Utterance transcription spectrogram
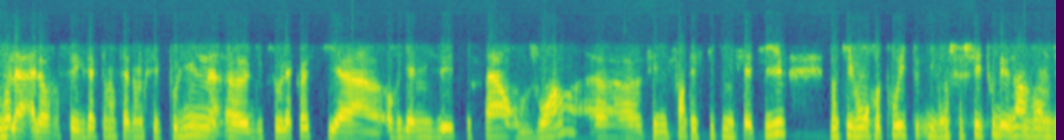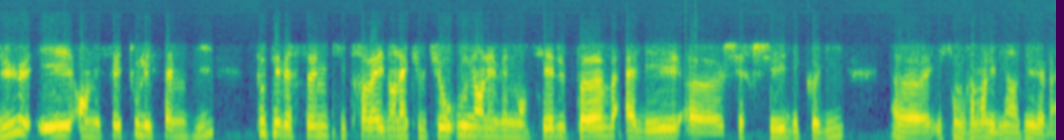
Voilà, alors c'est exactement ça. Donc c'est Pauline euh, Duclos Lacoste qui a organisé tout ça en juin. Euh, c'est une fantastique initiative. Donc ils vont retrouver, ils vont chercher tous des invendus et en effet tous les samedis, toutes les personnes qui travaillent dans la culture ou dans l'événementiel peuvent aller euh, chercher des colis. Euh, ils sont vraiment les bienvenus là-bas.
